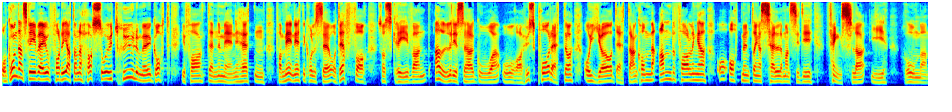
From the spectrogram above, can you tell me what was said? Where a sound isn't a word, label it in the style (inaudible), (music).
Og Grunnen han skriver, er jo fordi at han har hørt så utrolig mye godt fra denne menigheten, fra menigheten Kolosseum, og derfor så skriver han alle disse her gode ordene. Husk på dette og gjør dette. Han kommer med anbefalinger og oppmuntringer selv om han sitter fengsla i Kolosseum. Roma.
